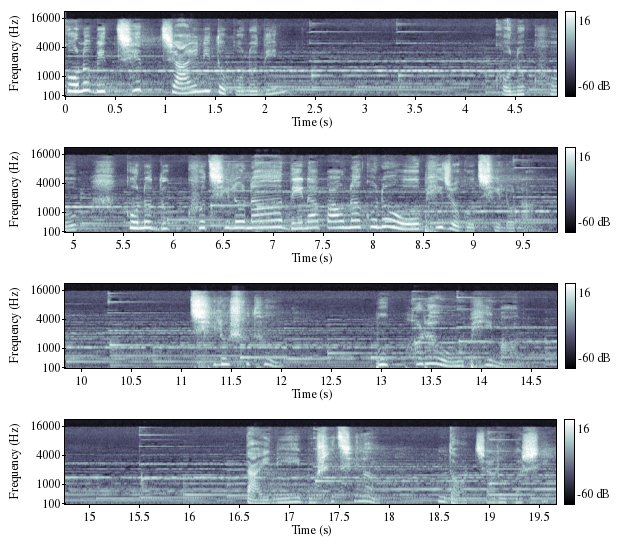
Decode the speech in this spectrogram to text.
কোনো বিচ্ছেদ চাইনি তো কোনো দিন কোনো ক্ষোভ, কোনো দুঃখ ছিল না, দেনা পাওনা কোনো অভিযোগও ছিল না। ছিল শুধু বুক ভরা অভিমান। তাই নিয়েই বসেছিলাম দরজার ওপাশে।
